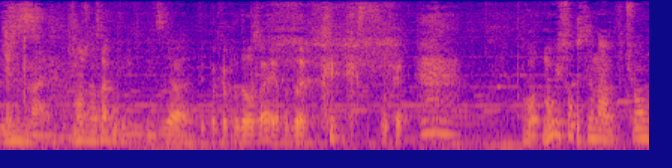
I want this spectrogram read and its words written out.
Я не знаю. Можно загуглить. Да, ты пока продолжай, я тогда, сука. Вот. Ну и, собственно, в чем,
